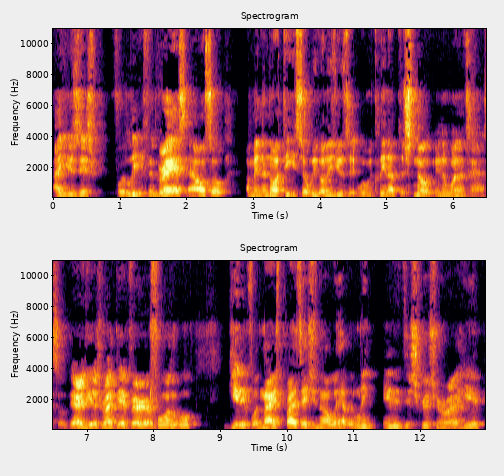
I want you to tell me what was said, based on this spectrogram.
I use this for leaf and grass. I also, I'm in the Northeast, so we're going to use it when we clean up the snow in the wintertime. So there it is right there. Very affordable. Get it for a nice price. As you know, we have a link in the description right here.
